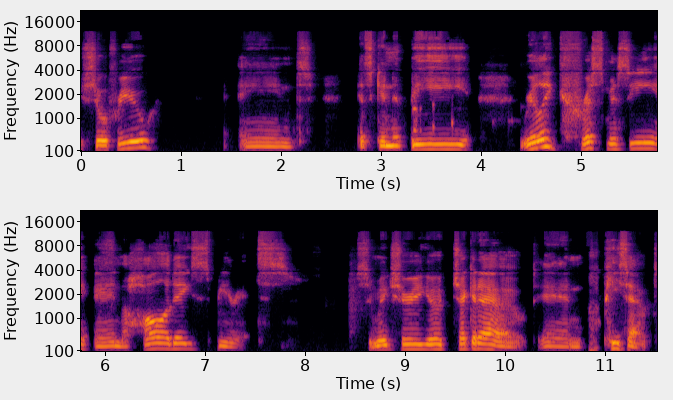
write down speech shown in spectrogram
show for you, and it's gonna be really Christmassy and the holiday spirit. So make sure you go check it out and peace out.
